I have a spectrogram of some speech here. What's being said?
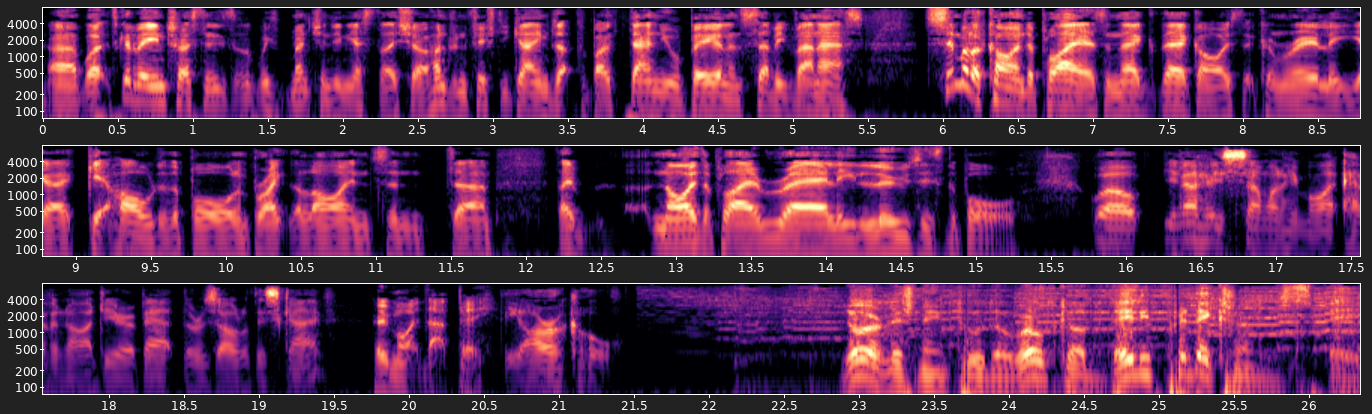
uh, well, it's going to be interesting. We mentioned in yesterday's show, 150 games up for both Daniel Beale and Seve Van Ass. Similar kind of players, and they're they're guys that can really uh, get hold of the ball and break the lines. And um, they neither player rarely loses the ball. Well, you know who's someone who might have an idea about the result of this game? Who might that be? The Oracle. You're listening to the World Cup Daily Predictions, a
